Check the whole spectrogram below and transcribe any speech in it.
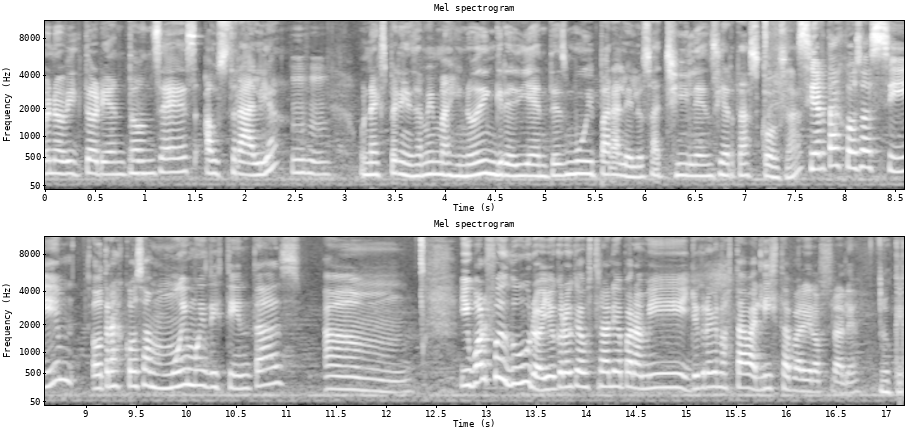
Bueno, Victoria, entonces, Australia, una experiencia, me imagino, de ingredientes muy paralelos a Chile en ciertas cosas. Ciertas cosas sí, otras cosas muy, muy distintas. Am, igual fue duro. Yo creo que Australia para mí, yo creo que no estaba lista para ir a Australia. Ok.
